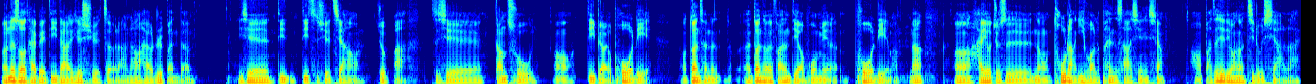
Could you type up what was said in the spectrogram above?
呃那时候台北地大的一些学者啦，然后还有日本的。一些地地质学家哦，就把这些当初哦地表有破裂哦断层的呃断层会发生地表破灭破裂嘛，那呃还有就是那种土壤异化的喷砂现象，好把这些地方都记录下来，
